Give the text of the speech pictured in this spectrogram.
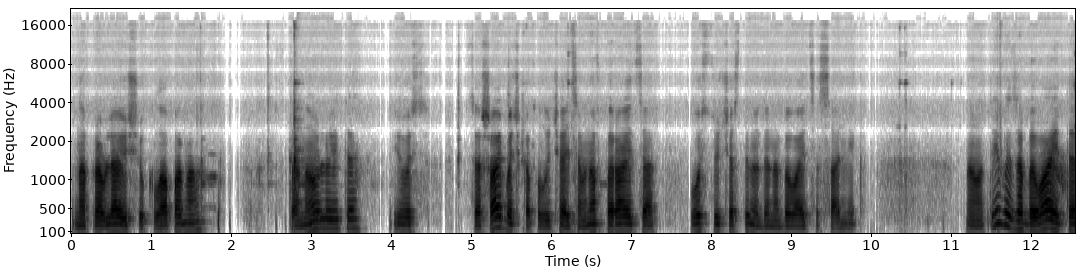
направляючу клапана, встановлюєте, і ось ця шайбочка, виходить, вона впирається в ось цю частину, де набивається сальник. От, і ви забиваєте,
